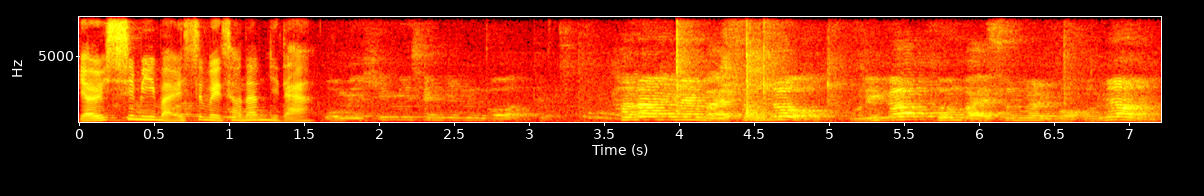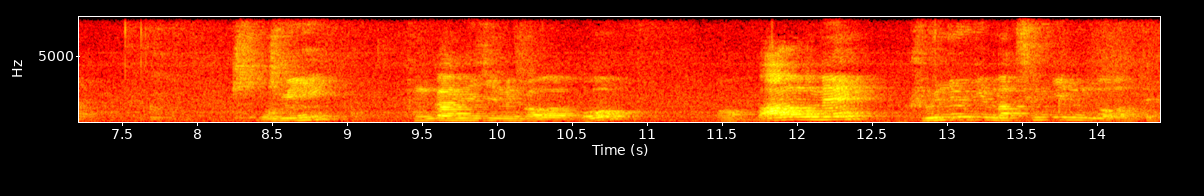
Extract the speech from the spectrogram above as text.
열심히 말씀을 전합니다. 몸에 힘이 생기는 것 같아요. 하나님의 말씀도 우리가 그 말씀을 먹으면 몸이 건강해지는 것 같고 어, 마음에 근육이 막 생기는 것 같아요.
